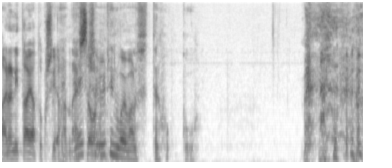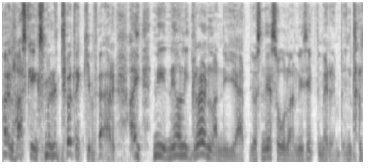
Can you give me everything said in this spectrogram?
Aina niitä ajatuksiahan e- näissä on. Eikö se ydinvoimalla sitten hukkuu? Laskinko mä nyt jotenkin väärin? Ai niin, ne oli Grönlannin jäät. Jos ne sulaa, niin sitten merenpinta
